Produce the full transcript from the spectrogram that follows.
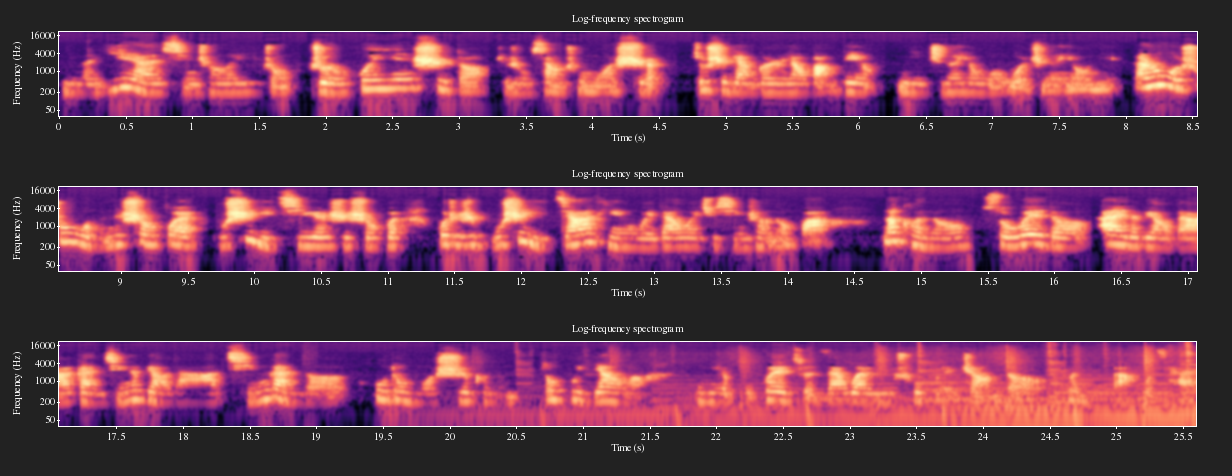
你们依然形成了一种准婚姻式的这种相处模式，就是两个人要绑定，你只能有我，我只能有你。那如果说我们的社会不是以契约式社会，或者是不是以家庭为单位去形成的话，那可能所谓的爱的表达、感情的表达、情感的互动模式可能都不一样了，你也不会存在外遇、出轨这样的问题吧？我猜。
